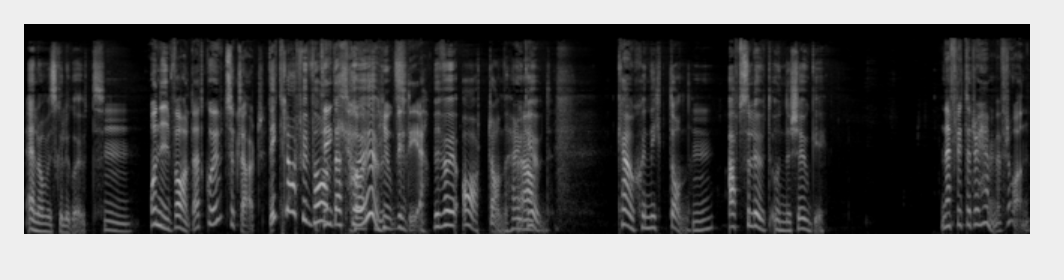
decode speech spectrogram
eller om vi skulle gå ut. Mm. Och ni valde att gå ut såklart. Det är klart vi valde att gå ut. Vi var ju 18, herregud. Kanske 19. Mm. Absolut under 20. När flyttade du hemifrån?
